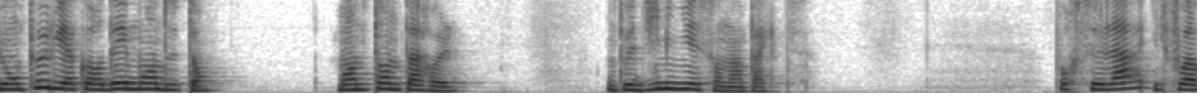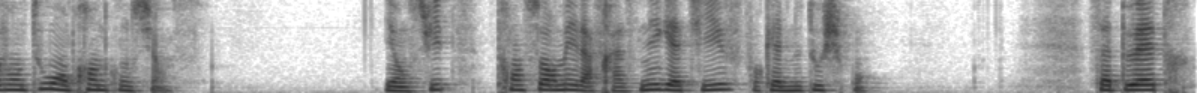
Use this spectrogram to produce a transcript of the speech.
Mais on peut lui accorder moins de temps, moins de temps de parole. On peut diminuer son impact. Pour cela, il faut avant tout en prendre conscience. Et ensuite, transformer la phrase négative pour qu'elle nous touche moins. Ça peut être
